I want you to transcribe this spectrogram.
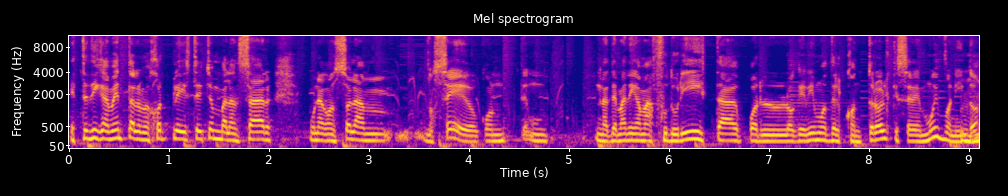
estéticamente a lo mejor PlayStation va a lanzar una consola, mm, no sé, con un- una temática más futurista, por lo que vimos del control, que se ve muy bonito.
